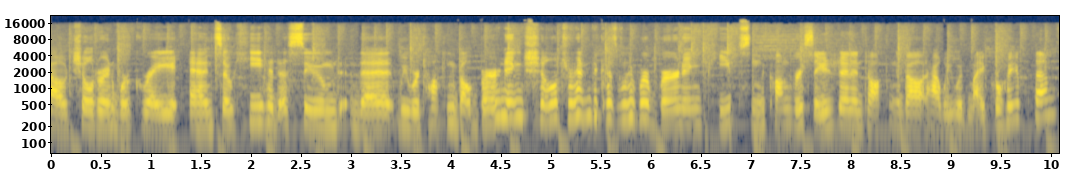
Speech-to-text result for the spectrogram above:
how children were great. And so he had assumed that we were talking about burning children because we were burning peeps in the conversation and talking about how we would microwave them.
